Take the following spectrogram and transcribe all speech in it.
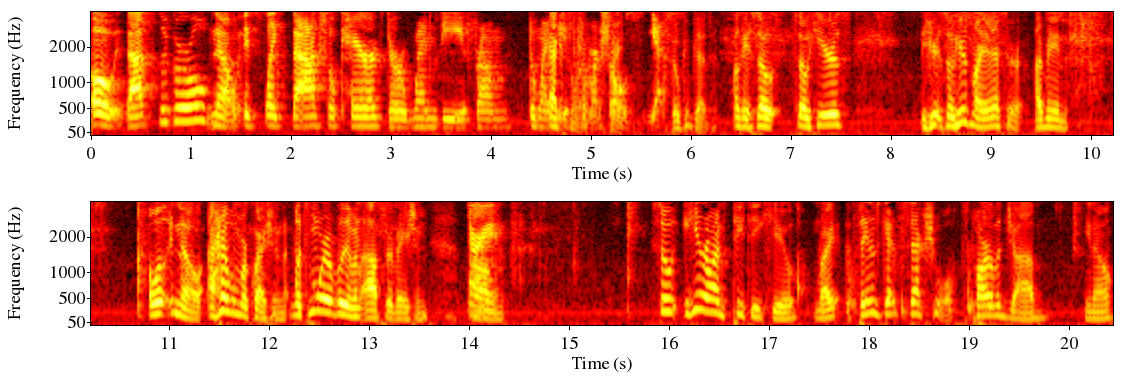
Oh, that's the girl." No, it's like the actual character Wendy from the Wendy's Excellent. commercials. Yes. Okay, good. Okay, so so here's here so here's my answer. I mean, well, no, I have one more question. What's more really of an observation? All right. so here on TTQ, right? Things get sexual. It's part of the job. You know,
